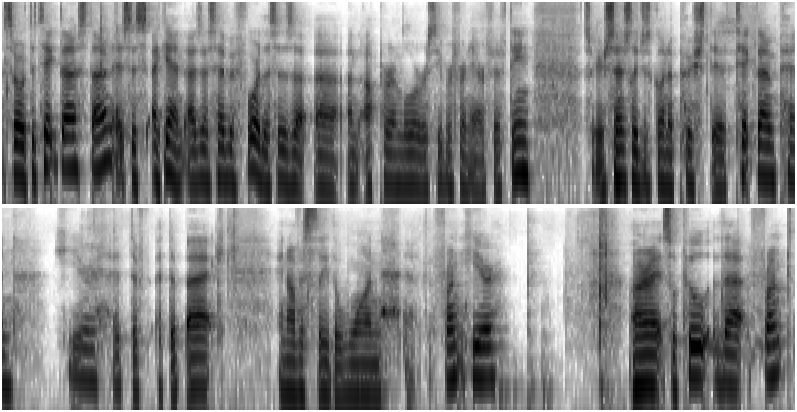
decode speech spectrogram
So to take this down, it's just, again, as I said before, this is a, a, an upper and lower receiver for an AR-15. So you're essentially just going to push the takedown pin here at the, at the back and obviously the one at the front here. All right, so pull that front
